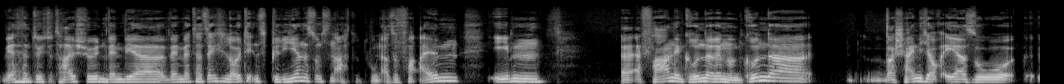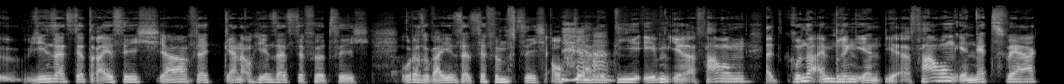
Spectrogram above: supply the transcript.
wäre es natürlich total schön, wenn wir, wenn wir tatsächlich Leute inspirieren, es uns nachzutun. Also vor allem eben äh, erfahrene Gründerinnen und Gründer, wahrscheinlich auch eher so äh, jenseits der 30, ja, vielleicht gerne auch jenseits der 40 oder sogar jenseits der 50, auch gerne, die eben ihre Erfahrungen als Gründer einbringen, ihren, ihre Erfahrung, ihr Netzwerk,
